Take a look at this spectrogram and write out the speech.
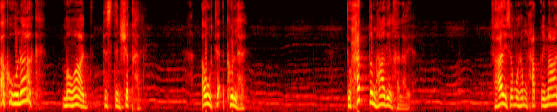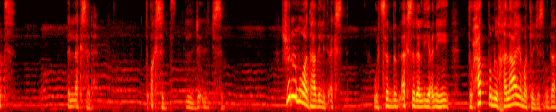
أكو هناك مواد تستنشقها أو تأكلها تحطم هذه الخلايا. فهذه يسمونها محطمات الأكسدة. تؤكسد الجسم. شنو المواد هذه اللي تأكسد؟ وتسبب الأكسدة اللي يعني هي تحطم الخلايا مالت الجسم. إذا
